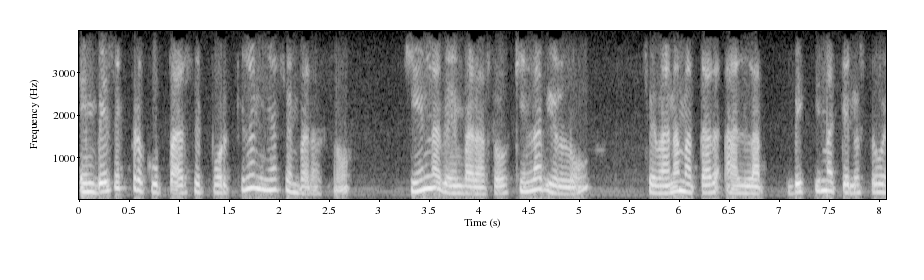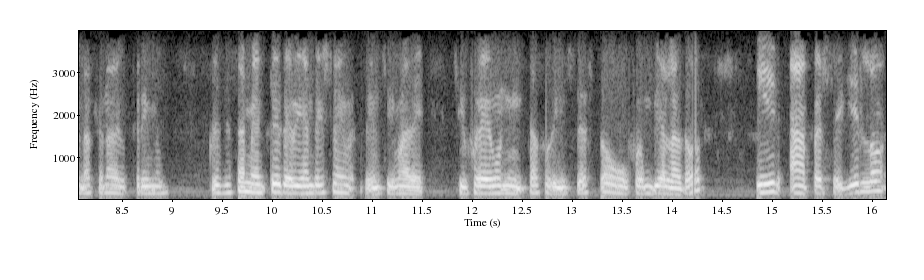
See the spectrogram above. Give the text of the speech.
en vez de preocuparse por qué la niña se embarazó, quién la embarazó, quién la violó, se van a matar a la víctima que no estuvo en la escena del crimen. Precisamente deberían de irse encima de si fue un caso de incesto o fue un violador, ir a perseguirlo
